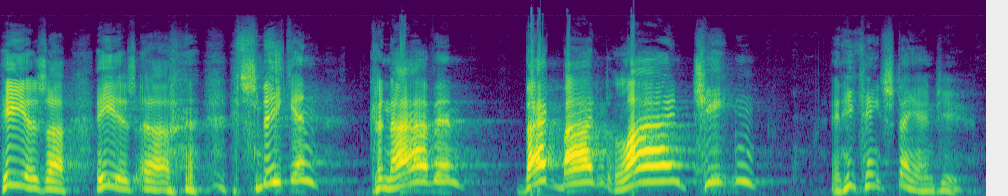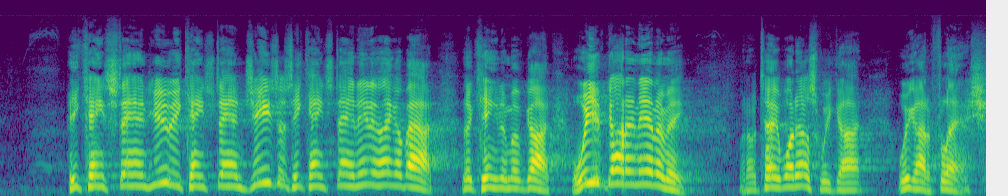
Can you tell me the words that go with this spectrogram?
He is, uh, he is uh, sneaking, conniving, backbiting, lying, cheating, and he can't stand you. He can't stand you. He can't stand Jesus. He can't stand anything about the kingdom of God. We've got an enemy. But I'll tell you what else we got. We got a flesh.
